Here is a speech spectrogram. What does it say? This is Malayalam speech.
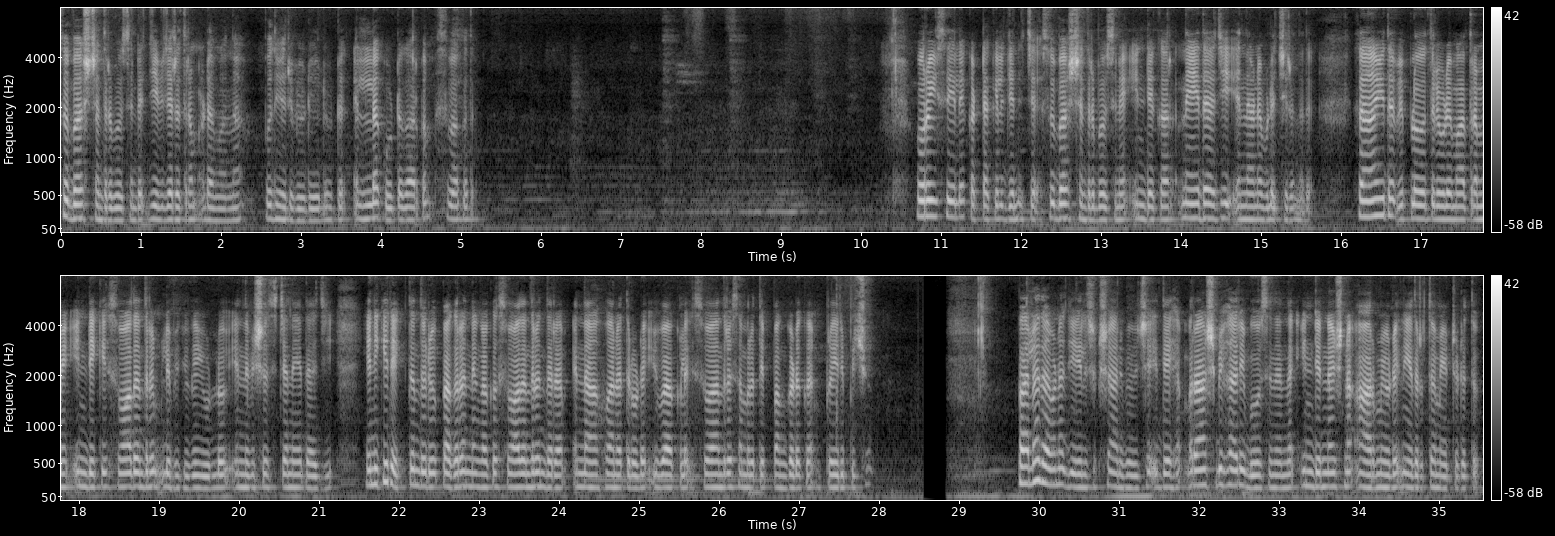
സുഭാഷ് ചന്ദ്രബോസിന്റെ ജീവചരിത്രം അടങ്ങുന്ന പുതിയൊരു വീഡിയോയിലോട്ട് എല്ലാ കൂട്ടുകാർക്കും സ്വാഗതം. ഒറീസയിലെ കട്ടക്കിൽ ജനിച്ച സുഭാഷ് ചന്ദ്രബോസിനെ ഇന്ത്യക്കാർ നേതാജി എന്നാണ് വിളിച്ചിരുന്നത്. സായുധ വിപ്ലവത്തിലൂടെ മാത്രമേ ഇന്ത്യയ്ക്ക് സ്വാതന്ത്ര്യം ലഭിക്കുകയുള്ളൂ എന്ന് വിശ്വസിച്ച നേതാജി എനിക്ക് രക്തം തരൂ പകരം നിങ്ങൾക്ക് സ്വാതന്ത്ര്യം തരാം എന്ന ആഹ്വാനത്തിലൂടെ യുവാക്കളെ സ്വാതന്ത്ര്യ സമരത്തിൽ പങ്കെടുക്കാൻ പ്രേരിപ്പിച്ചു. പലതവണ ജയിൽ ശിക്ഷ അനുഭവിച്ച ഇദ്ദേഹം റാഷ് ബിഹാരി ബോസിൽ നിന്ന് ഇന്ത്യൻ നാഷണൽ ആർമിയുടെ നേതൃത്വം ഏറ്റെടുത്തു.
